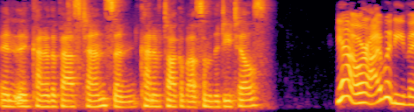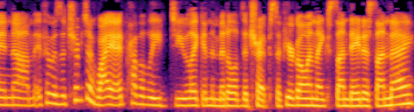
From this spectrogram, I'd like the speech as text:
in, in kind of the past tense and kind of talk about some of the details. Yeah, or I would even, um, if it was a trip to Hawaii, I'd probably do like in the middle of the trip. So if you're going like Sunday to Sunday,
